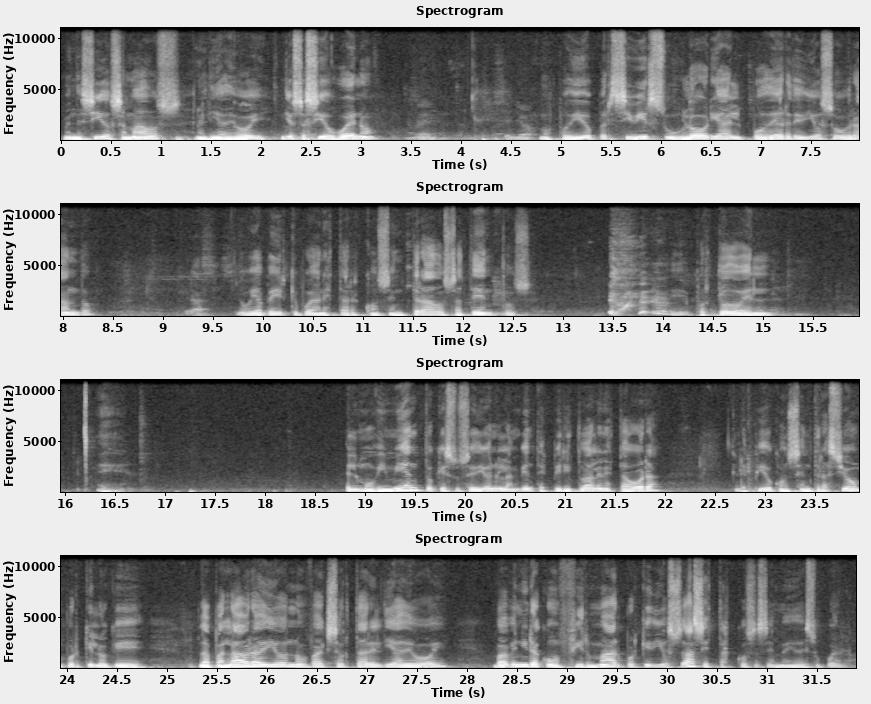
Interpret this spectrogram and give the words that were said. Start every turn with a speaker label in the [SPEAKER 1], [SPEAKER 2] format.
[SPEAKER 1] Bendecidos, amados, en el día de hoy. Dios ha sido bueno. Hemos podido percibir su gloria, el poder de Dios obrando. Les voy a pedir que puedan estar concentrados, atentos eh, por todo el, eh, el movimiento que sucedió en el ambiente espiritual en esta hora. Les pido concentración porque lo que la palabra de Dios nos va a exhortar el día de hoy va a venir a confirmar porque Dios hace estas cosas en medio de su pueblo.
